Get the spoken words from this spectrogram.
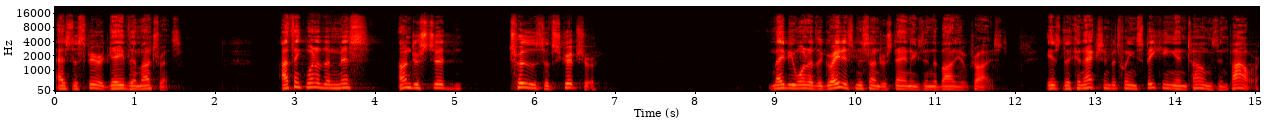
as the Spirit gave them utterance. I think one of the misunderstood truths of Scripture maybe one of the greatest misunderstandings in the body of Christ is the connection between speaking in tongues and power.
